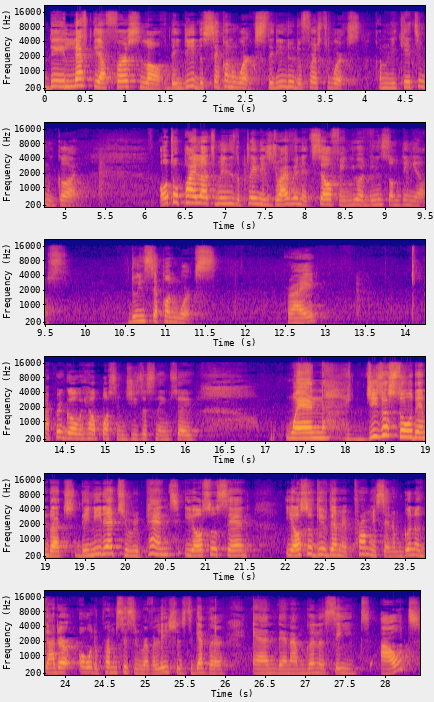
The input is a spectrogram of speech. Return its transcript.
they left their first love. They did the second works, they didn't do the first works, communicating with God. Autopilot means the plane is driving itself and you are doing something else doing second works. Right? I pray God will help us in Jesus' name. So, when Jesus told them that they needed to repent, he also said, he also gave them a promise, and I'm going to gather all the promises in Revelations together, and then I'm going to say it out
